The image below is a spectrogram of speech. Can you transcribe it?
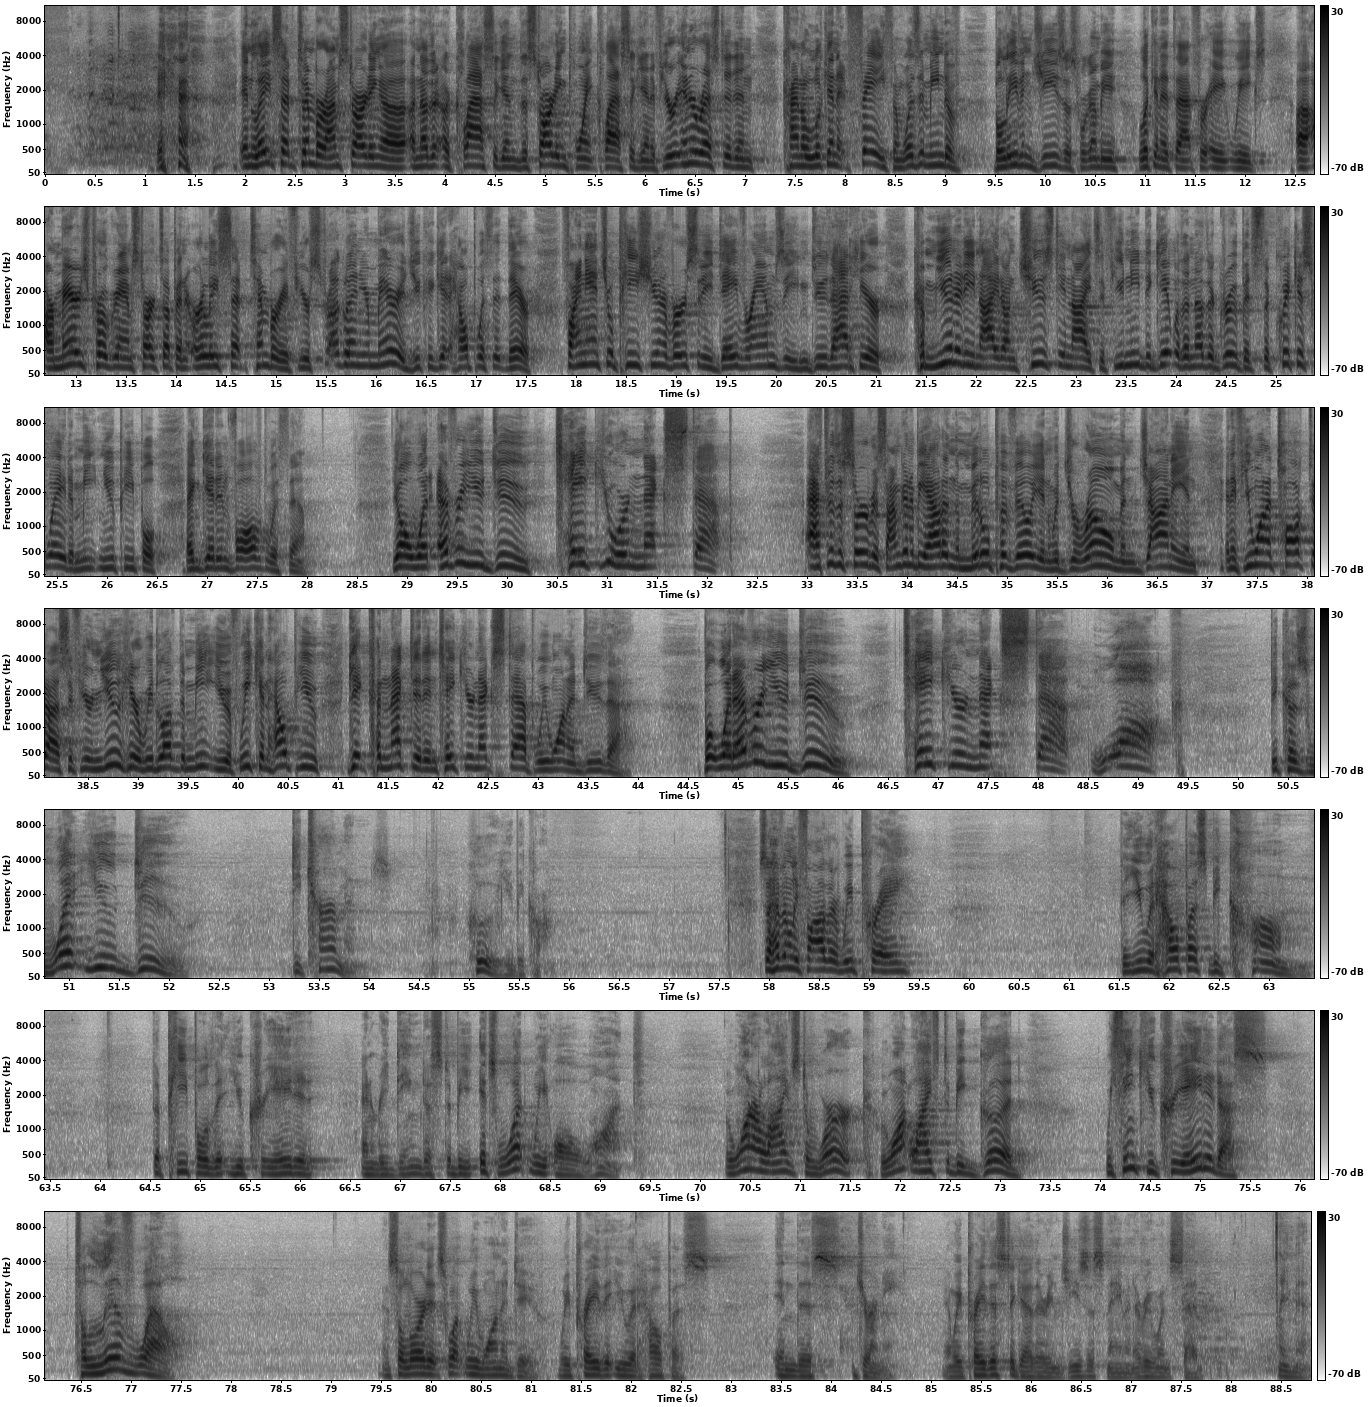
in late September, I'm starting a, another a class again, the starting point class again. If you're interested in kind of looking at faith and what does it mean to believe in Jesus, we're going to be looking at that for eight weeks. Uh, our marriage program starts up in early September. If you're struggling in your marriage, you could get help with it there. Financial Peace University, Dave Ramsey, you can do that here. Community night on Tuesday nights. If you need to get with another group, it's the quickest way to meet new people and get involved with them. Y'all, whatever you do, take your next step. After the service, I'm going to be out in the middle pavilion with Jerome and Johnny. And, and if you want to talk to us, if you're new here, we'd love to meet you. If we can help you get connected and take your next step, we want to do that. But whatever you do, take your next step, walk, because what you do determines who you become. So, Heavenly Father, we pray that you would help us become the people that you created and redeemed us to be. It's what we all want. We want our lives to work, we want life to be good. We think you created us to live well. And so, Lord, it's what we want to do. We pray that you would help us in this journey. And we pray this together in Jesus' name. And everyone said, Amen.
